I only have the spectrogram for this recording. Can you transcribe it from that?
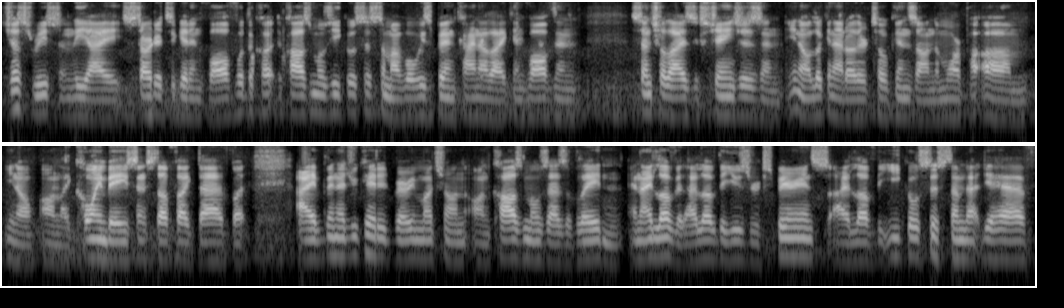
just recently I started to get involved with the Cosmos ecosystem. I've always been kind of like involved in centralized exchanges and you know looking at other tokens on the more um, you know on like coinbase and stuff like that but i've been educated very much on on cosmos as of late and, and i love it i love the user experience i love the ecosystem that you have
